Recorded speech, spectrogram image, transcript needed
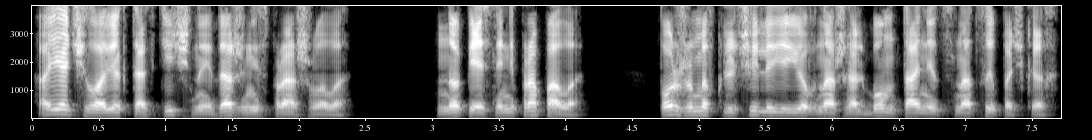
а я человек тактичный даже не спрашивала. Но песня не пропала. Позже мы включили ее в наш альбом «Танец на цыпочках»,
